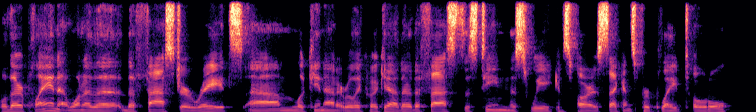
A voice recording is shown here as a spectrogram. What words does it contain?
Well, they're playing at one of the the faster rates. Um, looking at it really quick, yeah, they're the fastest team this week as far as seconds per play total.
